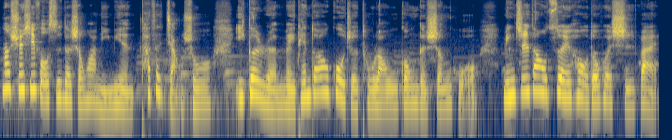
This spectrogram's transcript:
那薛西弗斯的神话里面，他在讲说，一个人每天都要过着徒劳无功的生活，明知道最后都会失败，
